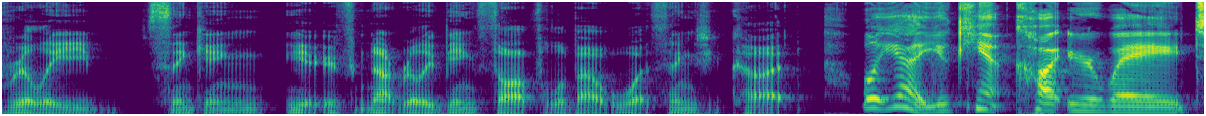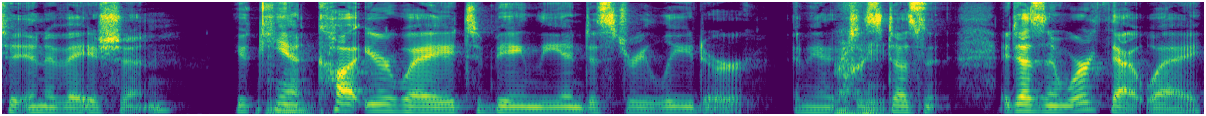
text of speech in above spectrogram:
really thinking if you're not really being thoughtful about what things you cut. Well, yeah, you can't cut your way to innovation. You can't mm-hmm. cut your way to being the industry leader. I mean, it just doesn't it doesn't work that way.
